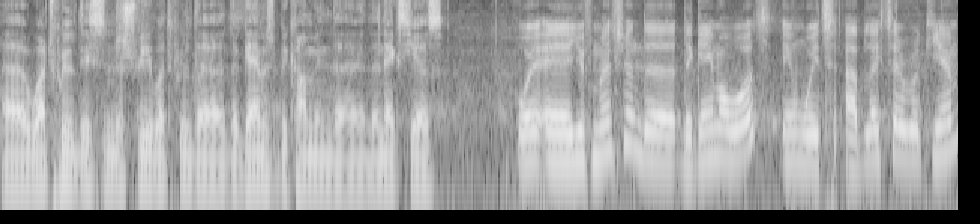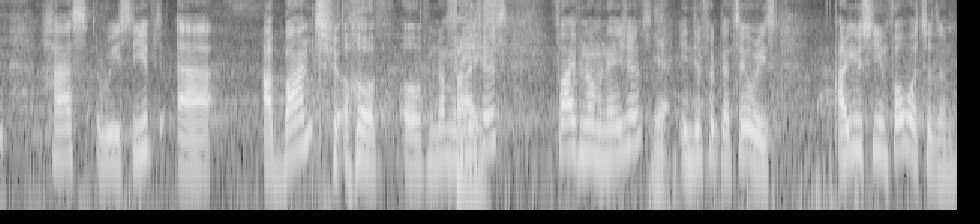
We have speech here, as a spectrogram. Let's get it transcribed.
Uh, what will this industry, what will the, the games become in the in the next years? Well, uh, you've mentioned the, the Game Awards, in which uh, Plague Tale Requiem has received uh, a bunch of, of nominations, five, nominations Yeah. in different categories. Are you seeing forward to them?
